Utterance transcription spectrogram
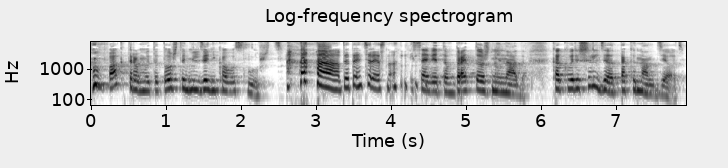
фактором это то, что нельзя никого слушать. Вот это интересно. И советов брать тоже не надо. Как вы решили делать, так и надо делать.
